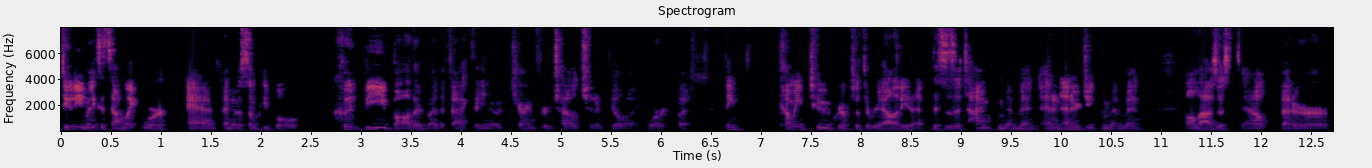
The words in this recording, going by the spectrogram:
duty makes it sound like work. And I know some people could be bothered by the fact that, you know, caring for a child shouldn't feel like work. But I think coming to grips with the reality that this is a time commitment and an energy commitment allows us to help better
